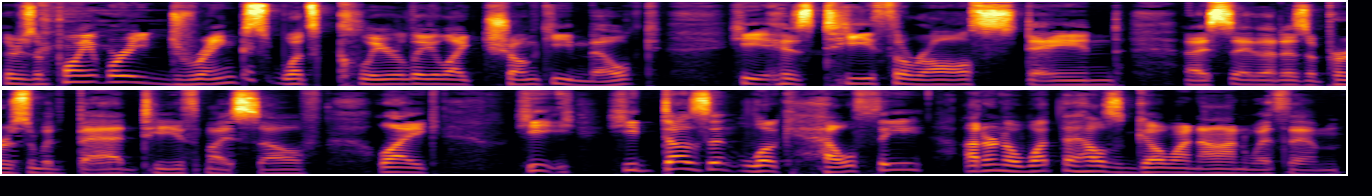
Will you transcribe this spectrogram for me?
There's a point where he drinks what's clearly like chunky milk. He his teeth are all stained. I say that as a person with bad teeth myself. Like he he doesn't look healthy. I don't know what the hell's going on with him.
